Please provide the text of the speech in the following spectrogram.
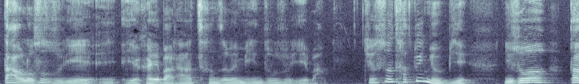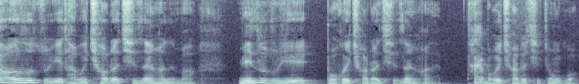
大俄罗斯主义也可以把它称之为民族主义吧，就是他最牛逼。你说大俄罗斯主义他会瞧得起任何人吗？民族主义不会瞧得起任何人，他也不会瞧得起中国，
